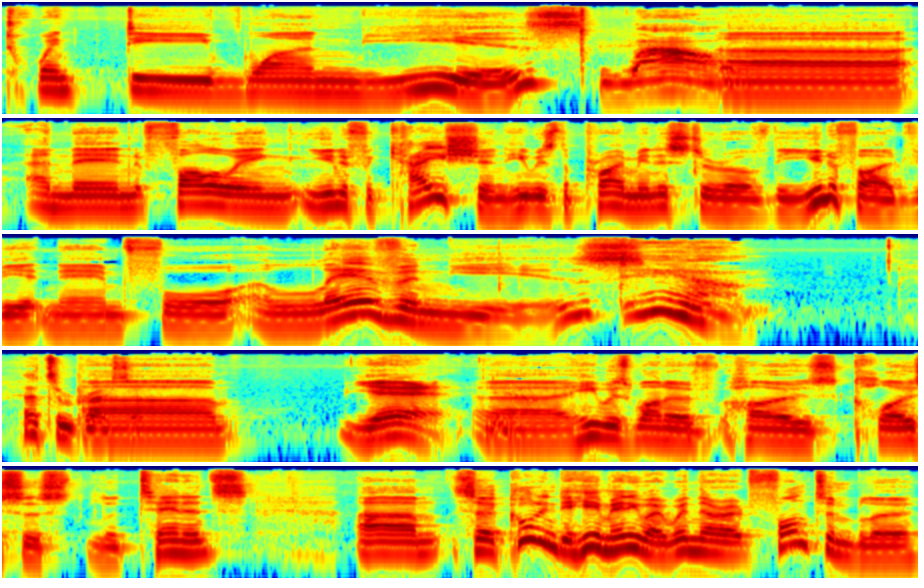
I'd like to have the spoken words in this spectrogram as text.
twenty one years. Wow. Uh, and then following unification, he was the prime minister of the unified Vietnam for 11 years. Damn. That's impressive. Um, yeah, uh, he was one of Ho's closest lieutenants. Um, so, according to him, anyway, when they were at Fontainebleau,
